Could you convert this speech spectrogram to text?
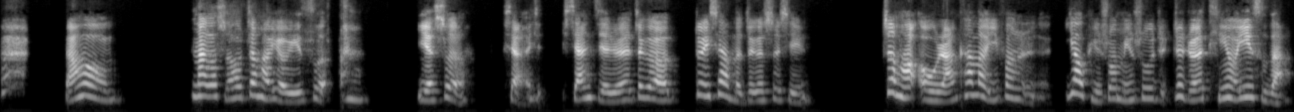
然后那个时候正好有一次，也是想想解决这个对象的这个事情，正好偶然看到一份药品说明书，就就觉得挺有意思的。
